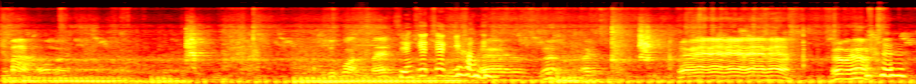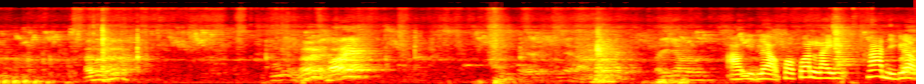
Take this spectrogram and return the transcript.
ที่บ้าน เขาเลยดูก่อนไปเสียงเอ็กเอ็กยี่ข้างเอนี้อเออเน่เน่เน่เน่เออไปเถอะเออเฮ้ยถอยไปยังเอาอีกแล้ว พอควันไล่ข้านอีกแล้ว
